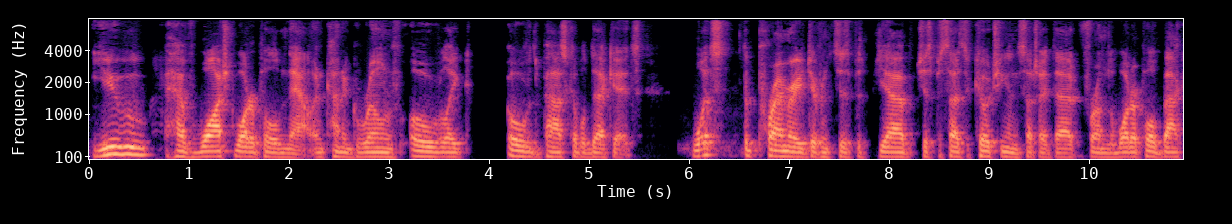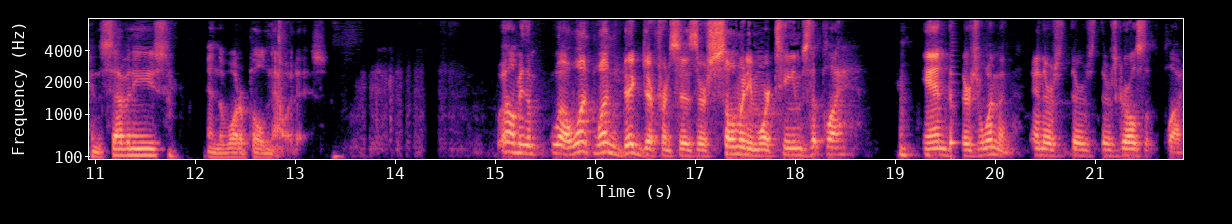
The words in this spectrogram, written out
You have watched water polo now and kind of grown over like over the past couple decades. What's the primary differences Just yeah, just besides the coaching and such like that, from the water polo back in the '70s and the water polo nowadays. Well, I mean, the, well, one one big difference is there's so many more teams that play, and there's women, and there's there's there's girls that play.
